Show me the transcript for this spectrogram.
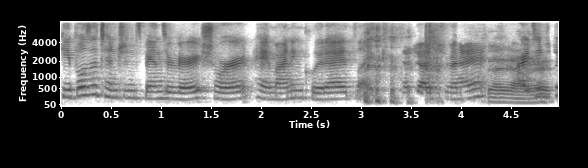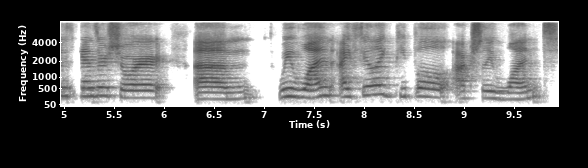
people's attention spans are very short. Hey, mine included, like no judgment. know, Our attention spans are short. Um, we want, I feel like people actually want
